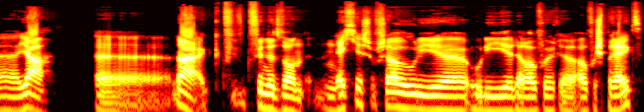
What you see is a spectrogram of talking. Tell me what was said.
uh, ja. nou, ik, ik, vind het wel netjes of zo hoe die, hoe die daarover over spreekt.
